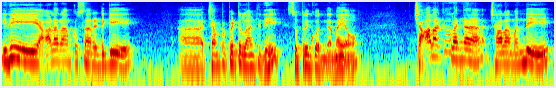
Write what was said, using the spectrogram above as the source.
ఇది ఆళ్ళ రామకృష్ణారెడ్డికి చెంపపెట్టు లాంటిది సుప్రీంకోర్టు నిర్ణయం. చాలా కాలంగా చాలామంది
